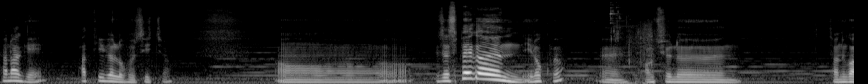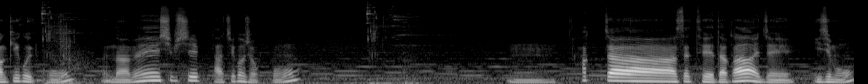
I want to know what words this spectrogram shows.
편하게 파티별로 볼 수 있죠. 어 이제 스펙은 이렇고요. 예, 광추는 전광 끼고 있고 그 다음에 10십 다 찍어줬고 음, 학자 세트에다가 이제 이즈모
